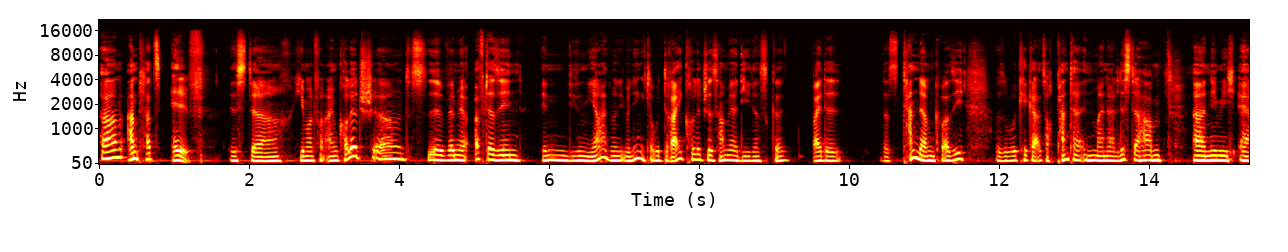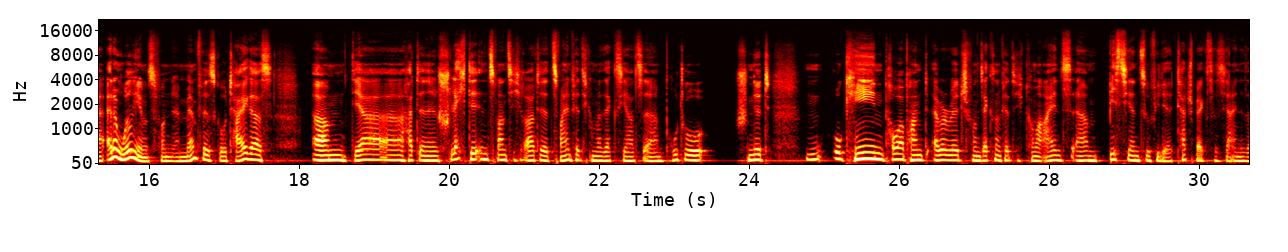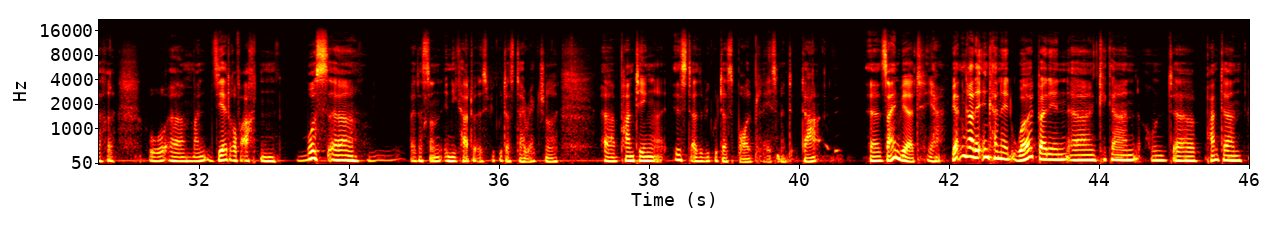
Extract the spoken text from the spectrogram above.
Ähm, an Platz 11 ist äh, jemand von einem College. Äh, das äh, werden wir öfter sehen in diesem Jahr. Ich überlegen, ich glaube, drei Colleges haben wir, die das beide das Tandem quasi, also sowohl Kicker als auch Panther in meiner Liste haben, äh, nämlich äh, Adam Williams von äh, Memphis Go Tigers. Ähm, der hatte eine schlechte in 20 Rate, 42,6 Yards brutto Schnitt, einen okayen Powerpunt Average von 46,1, ein ähm, bisschen zu viele Touchbacks. Das ist ja eine Sache, wo äh, man sehr darauf achten muss, äh, weil das so ein Indikator ist, wie gut das Directional äh, Punting ist, also wie gut das Ball Placement da äh, sein wird. Ja, wir hatten gerade Incarnate World bei den äh, Kickern und äh, Panthern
